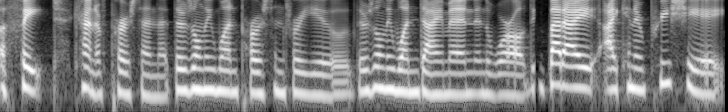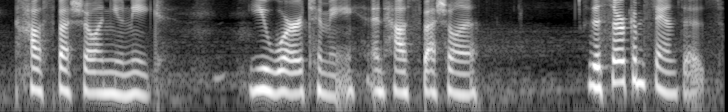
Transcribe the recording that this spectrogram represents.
a fate kind of person that there's only one person for you there's only one diamond in the world. But i i can appreciate how special and unique you were to me and how special the circumstances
